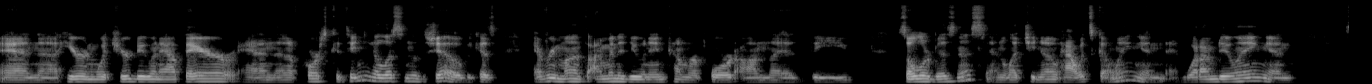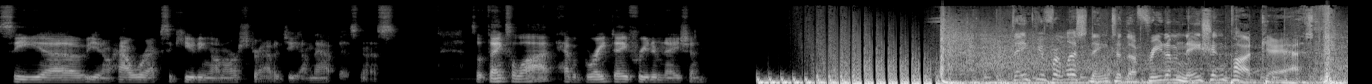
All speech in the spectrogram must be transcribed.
and uh, hearing what you're doing out there. And then, of course, continue to listen to the show because every month I'm going to do an income report on the, the solar business and let you know how it's going and, and what I'm doing and see, uh, you know, how we're executing on our strategy on that business. So thanks a lot. Have a great day, Freedom Nation. Thank you for listening to the Freedom Nation podcast.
